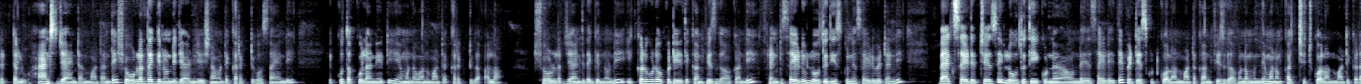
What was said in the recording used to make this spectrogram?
రెట్టలు హ్యాండ్స్ జాయింట్ అనమాట అంటే షోల్డర్ దగ్గర నుండి జాయింట్ చేసినామంటే కరెక్ట్గా వస్తాయండి. ఎక్కువ తక్కువలు అనేటివి ఏముండవు అనమాట కరెక్ట్గా అలా. షోల్డర్ జాయింట్ దగ్గర నుండి ఇక్కడ కూడా ఒకటి అయితే కన్ఫ్యూజ్ కాకండి. ఫ్రంట్ సైడ్ లోతు తీసుకునే సైడ్ పెట్టండి. బ్యాక్ సైడ్ వచ్చేసి లోతు తీయకుండా ఉండే సైడ్ అయితే పెట్టేసి కుట్టుకోవాలన్నమాట కన్ఫ్యూజ్ కాకుండా ముందే మనం కచ్చిచ్చుకోవాలన్నమాట ఇక్కడ.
